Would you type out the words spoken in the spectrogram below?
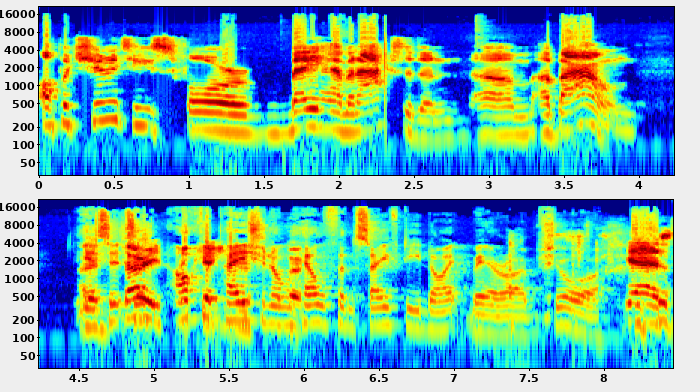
opportunities for mayhem and accident um, abound. Yes, it's very an occupational health and safety nightmare, I'm sure. yes,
